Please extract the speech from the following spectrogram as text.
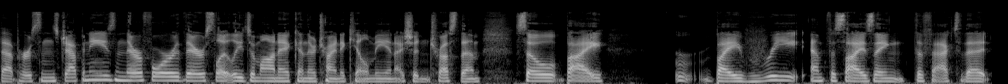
that person's Japanese and therefore they're slightly demonic and they're trying to kill me and I shouldn't trust them. So by by re-emphasizing the fact that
